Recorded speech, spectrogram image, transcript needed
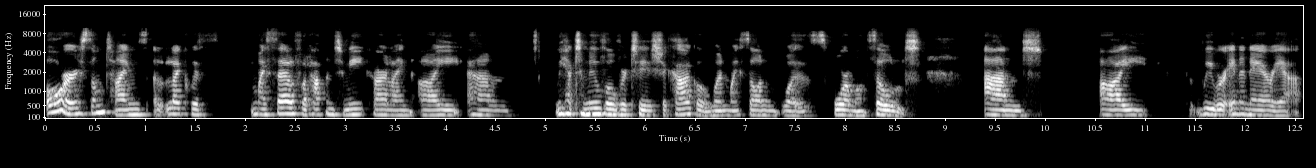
Or sometimes, like with myself, what happened to me, Caroline, I um we had to move over to Chicago when my son was four months old. And I we were in an area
